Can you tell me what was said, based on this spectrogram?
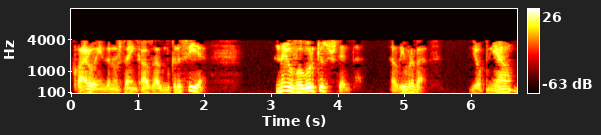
Claro, ainda não está em causa a democracia, nem o valor que a sustenta, a liberdade de opinião,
